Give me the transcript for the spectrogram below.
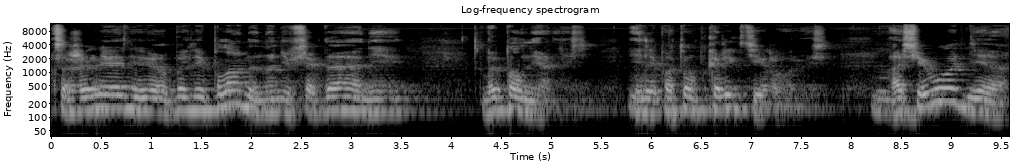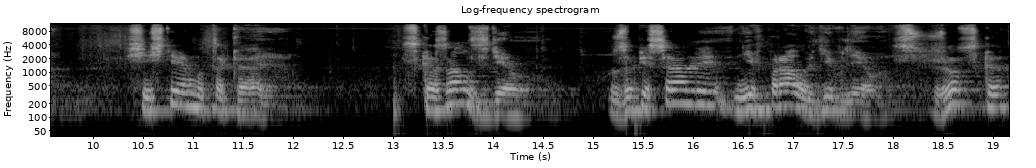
к сожалению, были планы, но не всегда они выполнялись. Или потом корректировались. А сегодня система такая – Сказал, сделал. Записали ни вправо, ни влево. Жестко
